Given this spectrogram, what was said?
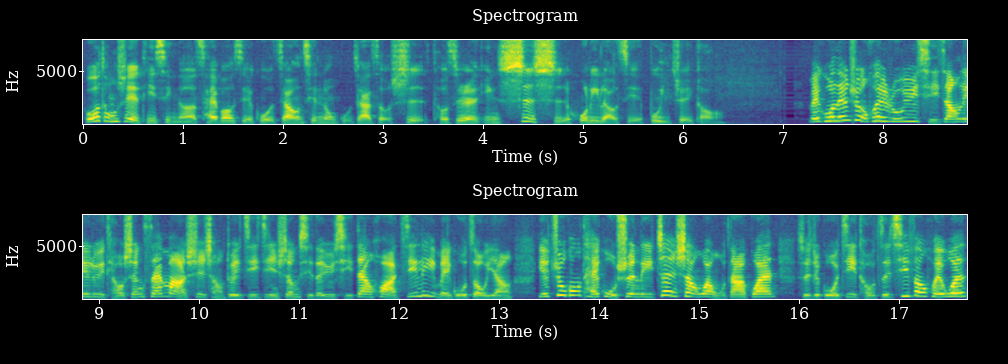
不过，同时也提醒呢，财报结果将牵动股价走势，投资人应适时获利了结，不宜追高。美国联准会如预期将利率调升三码，市场对激进升息的预期淡化，激励美股走扬，也助攻台股顺利站上万五大关。随着国际投资气氛回温，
